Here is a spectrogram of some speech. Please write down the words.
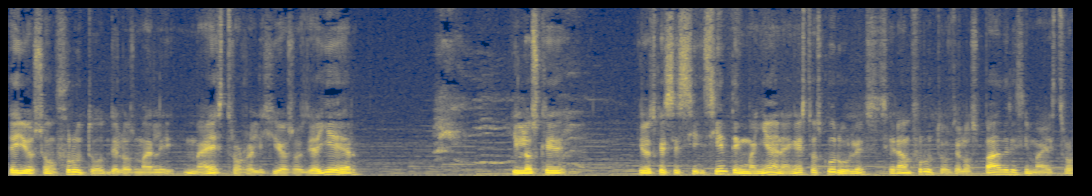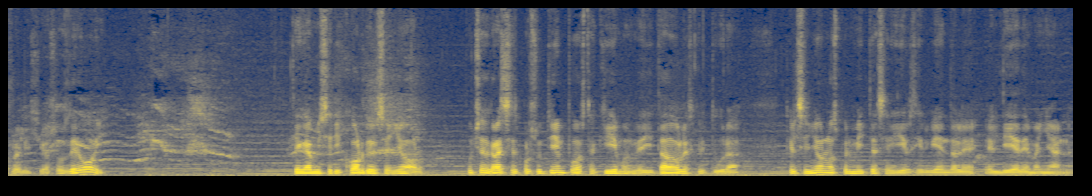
Ellos son fruto de los maestros religiosos de ayer y los que y los que se sienten mañana en estos curules serán frutos de los padres y maestros religiosos de hoy. Tenga misericordia el Señor. Muchas gracias por su tiempo. Hasta aquí hemos meditado la Escritura. Que el Señor nos permita seguir sirviéndole el día de mañana.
